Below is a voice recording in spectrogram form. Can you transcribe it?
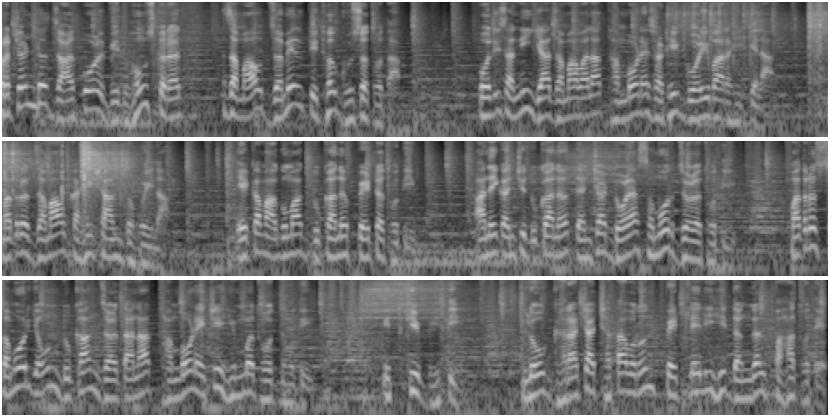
प्रचंड जाळपोळ विध्वंस करत जमाव जमेल तिथं घुसत होता. पोलिसांनी या जमावाला थांबवण्यासाठी गोळीबारही केला. मात्र जमाव काही शांत होईना. एका मागोमाग दुकानं पेटत होती. अनेकांची दुकानं त्यांच्या डोळ्यासमोर जळत होती. मात्र समोर येऊन दुकान जळताना थांबवण्याची हिंमत होत नव्हती. इतकी भीती. लोक घराच्या छतावरून पेटलेली ही दंगल पाहत होते.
